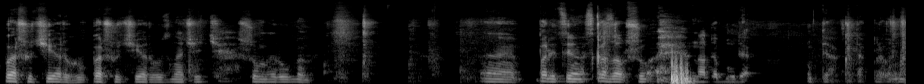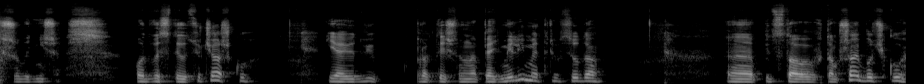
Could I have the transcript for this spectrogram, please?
В першу чергу, в першу чергу, значить, що ми робимо? Е, перед цим сказав, що треба буде так, так правильніше, видніше. Одвести оцю чашку. Я її відвів практично на 5 мм сюди. Е, підставив там шайбочку,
